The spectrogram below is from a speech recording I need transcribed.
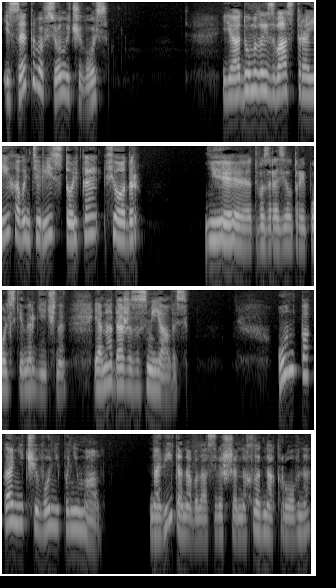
и с этого все началось. Я думала, из вас троих авантюрист только Федор. «Нет», — возразил Троепольский энергично, и она даже засмеялась. Он пока ничего не понимал. На вид она была совершенно хладнокровна,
